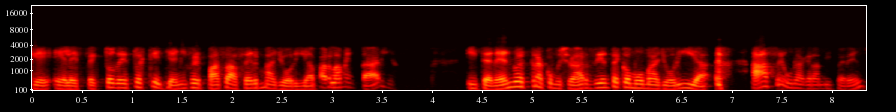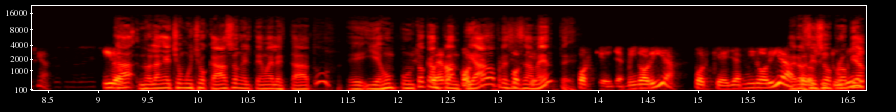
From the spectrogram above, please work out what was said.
que el efecto de esto es que Jennifer pasa a ser mayoría parlamentaria y tener nuestra comisionada residente como mayoría hace una gran diferencia. Ah, no le han hecho mucho caso en el tema del estatus eh, y es un punto que han planteado precisamente. Porque, ella es minoría, porque ella es minoría. Pero, si, su propia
